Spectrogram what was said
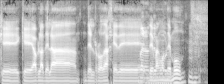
que, que, habla de la, del rodaje de, de Man on the Moon. Uh -huh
